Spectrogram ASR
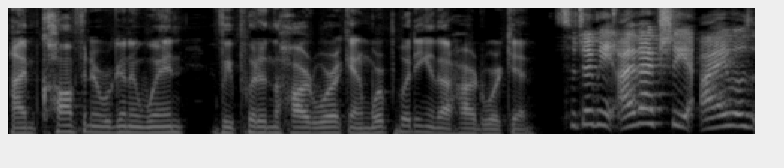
I'm confident we're going to win if we put in the hard work, and we're putting in that hard work in. So, Jamie, I've actually I was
